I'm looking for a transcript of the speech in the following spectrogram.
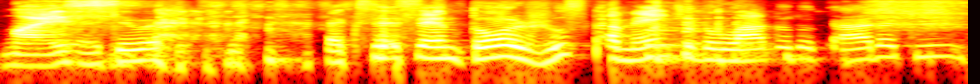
Mas. É que, é que, você sentou justamente do lado do cara que.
